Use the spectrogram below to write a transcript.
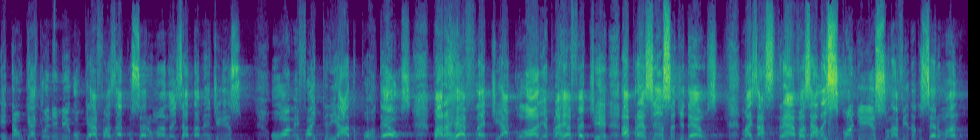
Então, o que é que o inimigo quer fazer com o ser humano? É exatamente isso. O homem foi criado por Deus para refletir a glória, para refletir a presença de Deus. Mas as trevas, ela esconde isso na vida do ser humano.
